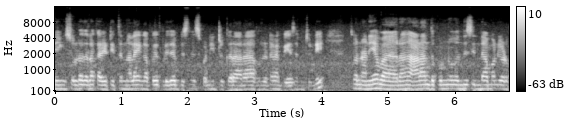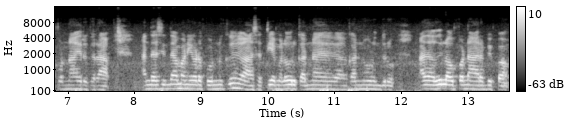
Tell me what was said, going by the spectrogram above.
நீங்கள் சொல்கிறதெல்லாம் கரெக்ட் இத்தனை நாளாக எங்கள் அப்பா இப்படி தான் பிஸ்னஸ் பண்ணிகிட்ருக்கறாரா அவர்கிட்ட நான் பேசுகிறேன்னு சொல்லி சொன்னானே வராங்க. ஆனால் அந்த பொண்ணு வந்து சிந்தாமணியோட பொண்ணாக இருக்கிறா. அந்த சிந்தாமணியோட பொண்ணுக்கு சத்யா மேலே ஒரு கண்ணை கண் விழுந்துடும் அதாவது லவ் பண்ண ஆரம்பிப்பான்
